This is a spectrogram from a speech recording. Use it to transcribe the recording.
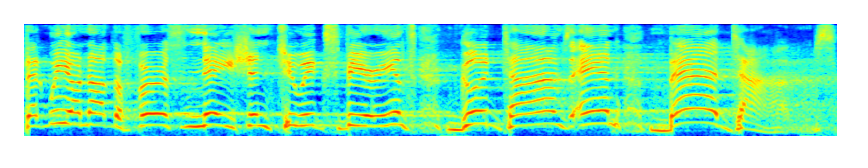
that we are not the first nation to experience good times and bad times.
